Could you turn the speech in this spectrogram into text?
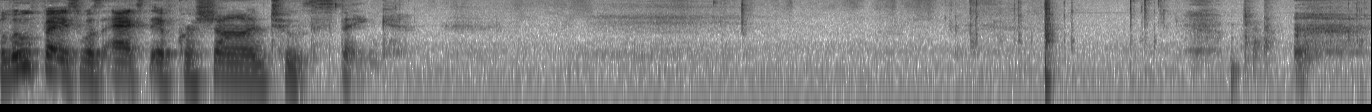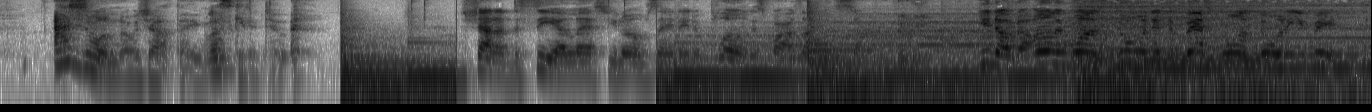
Blueface was asked if Chrisean tooth stink. I just want to know what y'all think. Let's get into it. Shout out to CLS, you know what I'm saying? They the plug as far as I'm concerned. Mm-hmm. You know, the only ones doing it, the best ones doing it, you feel?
